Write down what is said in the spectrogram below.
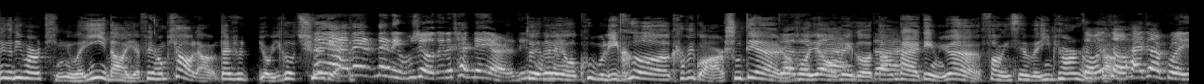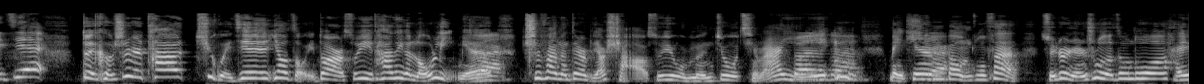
那个地方挺文艺的，也非常漂亮，但是有一个缺点。对呀，那那里不是有那个看电影的地方对，那里有库布里克咖啡馆、书店，然后对也有那个当代电影院，放一些文艺片儿什么的。走一走还叫鬼街，对，可是他去鬼街要走一段，所以他那个楼里面吃饭的地儿比较少，所以我们就请了阿姨每天帮我们做饭。随着人数的增多，还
